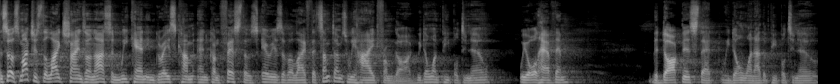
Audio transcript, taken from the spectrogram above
And so, as much as the light shines on us and we can, in grace, come and confess those areas of our life that sometimes we hide from God, we don't want people to know, we all have them. The darkness that we don't want other people to know.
